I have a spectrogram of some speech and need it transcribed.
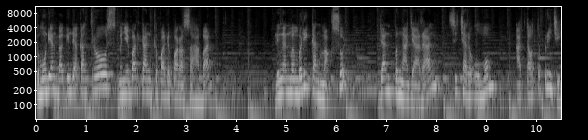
Kemudian baginda akan terus menyebarkan kepada para sahabat dengan memberikan maksud dan pengajaran secara umum atau terperinci.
